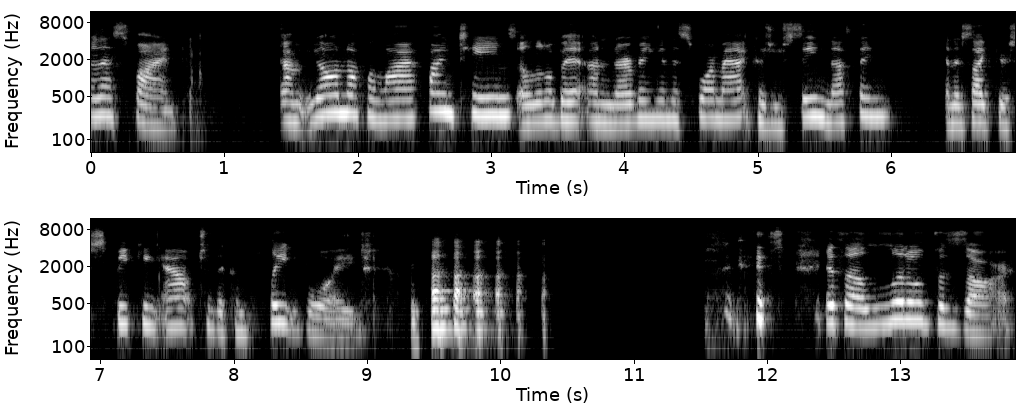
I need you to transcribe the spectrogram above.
And that's fine. Um, y'all, I'm not gonna lie, I find Teams a little bit unnerving in this format because you see nothing and it's like you're speaking out to the complete void. It's, it's a little bizarre.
